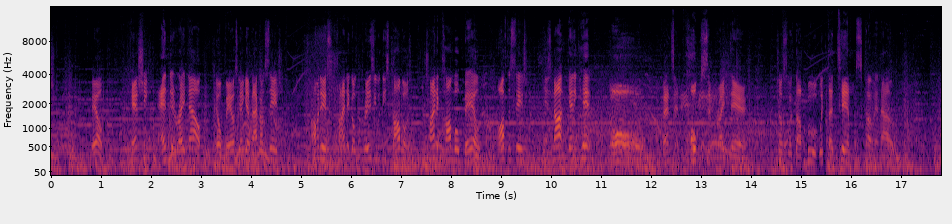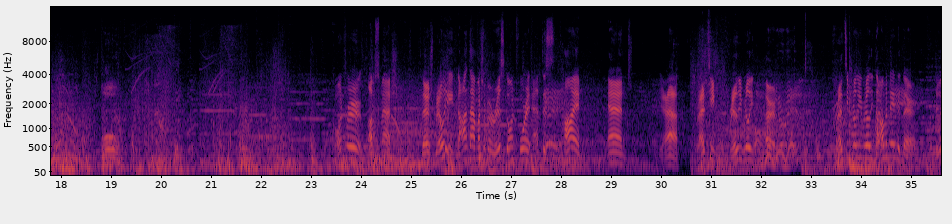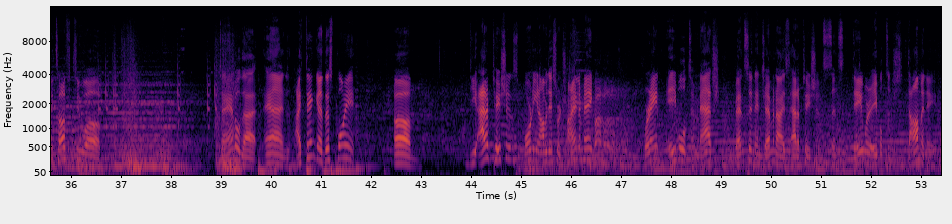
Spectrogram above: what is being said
Bale, can she end it right now? No, Bale's gonna get back on stage. Amadeus trying to go crazy with these combos, trying to combo Bale off the stage. He's not getting hit. Oh, Benson pokes him right there. Just with the boot, with the Tims coming out. Oh. Going for up smash. There's really not that much of a risk going for it at this time. And yeah, red team really, really, or red team really, really dominated there. Really tough to uh, to handle that. And I think at this point, um, the adaptations Morty and Amadeus were trying to make weren't able to match Benson and Gemini's adaptations since they were able to just dominate.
